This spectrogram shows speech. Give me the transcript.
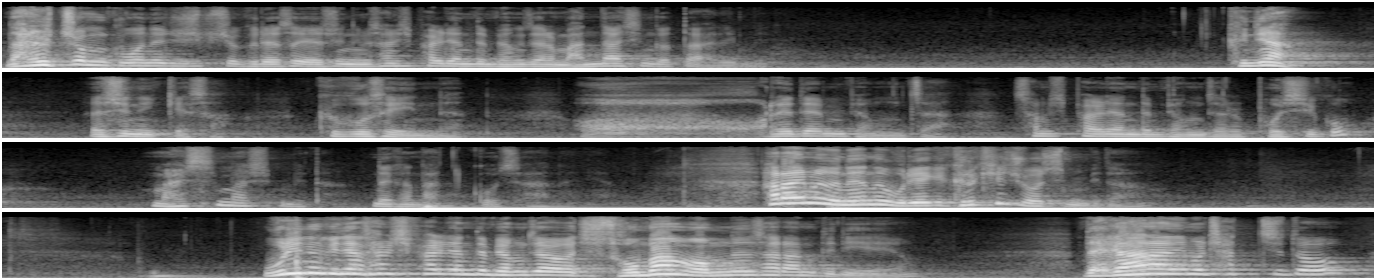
나를 좀 구원해 주십시오. 그래서 예수님이 38년 된 병자를 만나신 것도 아닙니다. 그냥 예수님께서 그곳에 있는 오래된 병자, 38년 된 병자를 보시고 말씀하십니다. 내가 낫고자 하느냐. 하나님의 은혜는 우리에게 그렇게 주어집니다. 우리는 그냥 38년 된 병자와 같이 소망 없는 사람들이에요. 내가 하나님을 찾지도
